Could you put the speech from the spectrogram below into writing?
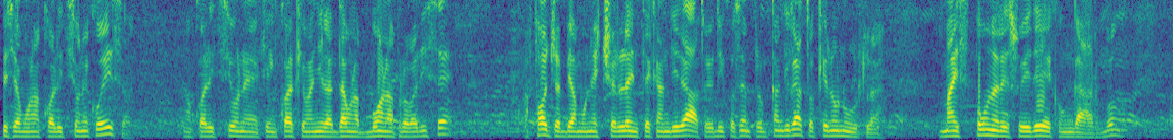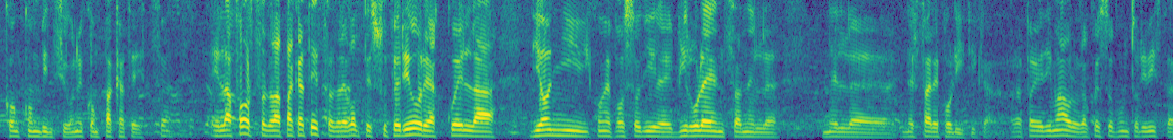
Noi siamo una coalizione coesa, una coalizione che in qualche maniera dà una buona prova di sé, a Foggia abbiamo un eccellente candidato, io dico sempre un candidato che non urla, ma espone le sue idee con garbo, con convinzione, con pacatezza e la forza della pacatezza delle volte è superiore a quella di ogni, dire, virulenza nel, nel, nel, fare politica. Raffaele Di Mauro da questo punto di vista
